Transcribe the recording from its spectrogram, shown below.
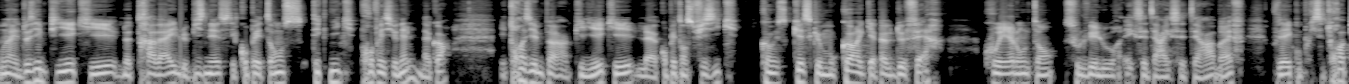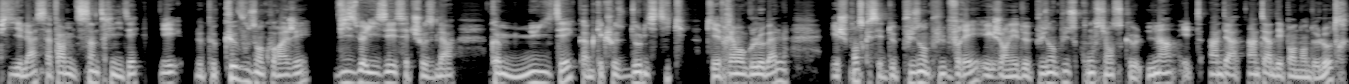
On a un deuxième pilier qui est notre travail, le business, les compétences techniques, professionnelles, d'accord? Et troisième pilier qui est la compétence physique. Qu'est-ce que mon corps est capable de faire? Courir longtemps, soulever lourd, etc., etc. Bref, vous avez compris ces trois piliers-là, ça forme une sainte trinité et ne peut que vous encourager, visualiser cette chose-là comme une unité, comme quelque chose d'holistique qui est vraiment global. Et je pense que c'est de plus en plus vrai et j'en ai de plus en plus conscience que l'un est interdépendant de l'autre.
